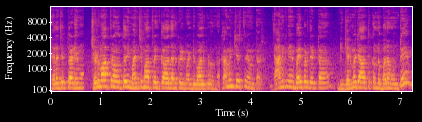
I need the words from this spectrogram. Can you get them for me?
ఎలా చెప్తాడేమో. చెడు మాత్రం అవుతుంది మంచి మాత్రం కాదు అనుకునేటువంటి వాళ్ళు కూడా ఉన్నారు. కామెంట్ చేస్తూనే ఉంటారు. దానికి నేను భయపడతెట్టా? నీ జన్మ జాతకంలో బలం ఉంటే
